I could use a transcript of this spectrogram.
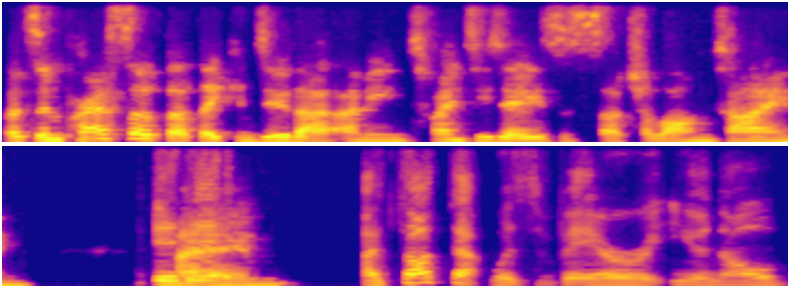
But it's impressive that they can do that. I mean, 20 days is such a long time. It um, is. I thought that was very, you know,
